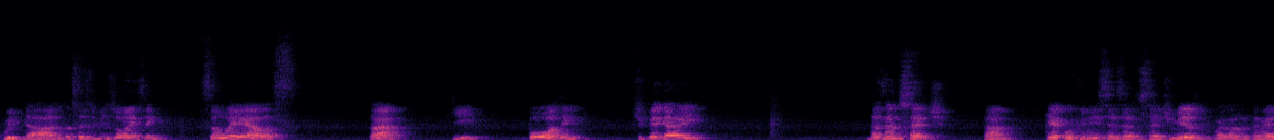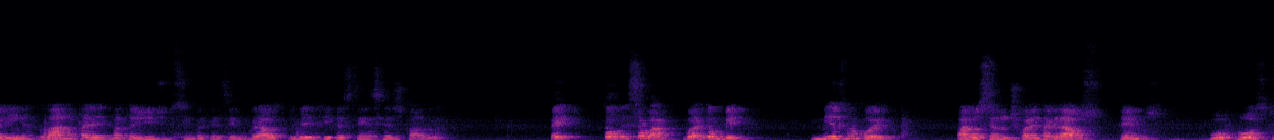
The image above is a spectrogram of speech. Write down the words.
Cuidado com essas divisões, hein? São elas, tá? Que podem te pegar aí. Dá 0,7, tá? Quer conferir se é 0,7 mesmo? Vai lá na tabelinha, lá na, tangente de 55 graus e verifica se tem esse resultado lá. Feito? Então esse é o A. Agora tem o B. Mesma coisa. Para o seno de 40 graus, temos o oposto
